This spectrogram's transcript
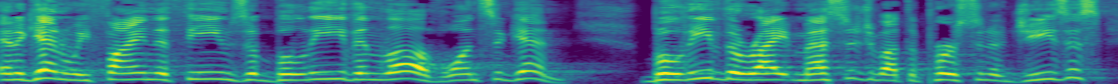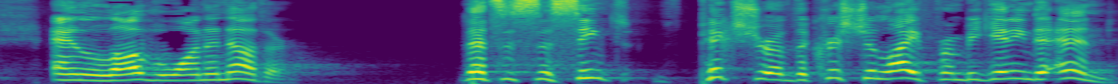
And again, we find the themes of believe and love once again. Believe the right message about the person of Jesus and love one another. That's a succinct picture of the Christian life from beginning to end.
